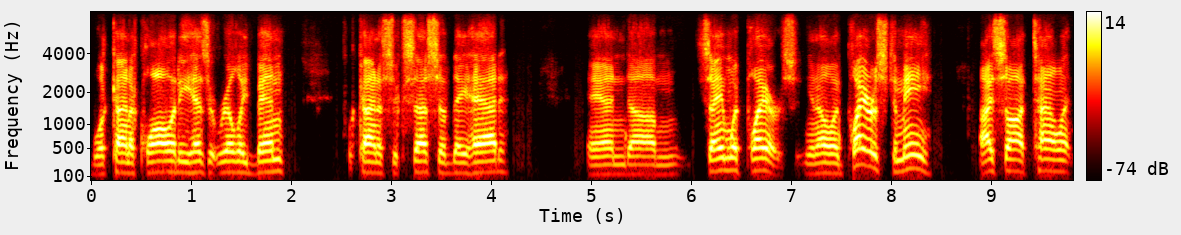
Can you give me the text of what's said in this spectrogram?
what kind of quality has it really been, what kind of success have they had, and um, same with players. You know, and players to me, I saw talent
